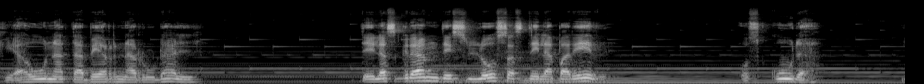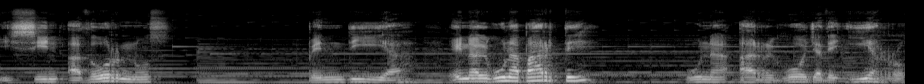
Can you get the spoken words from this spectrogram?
que a una taberna rural. De las grandes losas de la pared, oscura, y sin adornos, pendía en alguna parte una argolla de hierro.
